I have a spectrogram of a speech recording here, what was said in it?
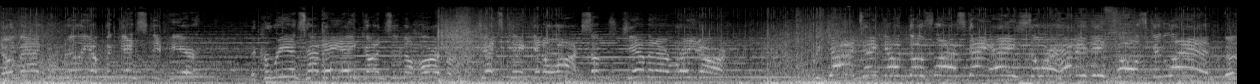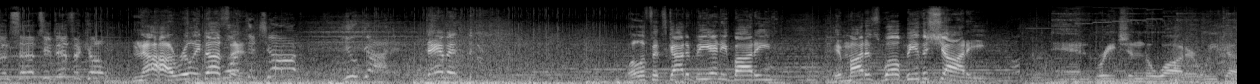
Nomad, we're really up against it here. The Koreans have AA guns in the harbor. Jets can't get a lock. Something's jamming our radar. We gotta take out those last AAs so our heavy VTOLs can land! Doesn't sound too difficult. Nah, it really doesn't. You want the job? You got it. Damn it! Well, if it's got to be anybody, it might as well be the shoddy. And breaching the water we go.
